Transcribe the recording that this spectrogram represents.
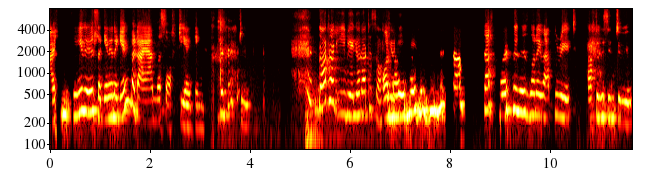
i should say this again and again but i am a softie i think. Not on email you're not a softie. On my email. Tough person is going to evaporate after this interview.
